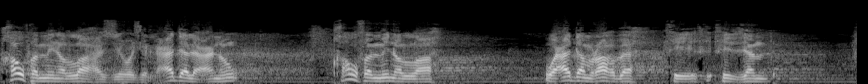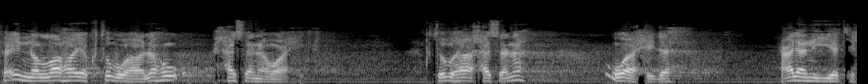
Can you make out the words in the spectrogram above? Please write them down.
خوفا من الله عز وجل عدل عنه خوفا من الله وعدم رغبة في, في الذنب. فإن الله يكتبها له حسنة واحدة يكتبها حسنة واحدة على نيته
